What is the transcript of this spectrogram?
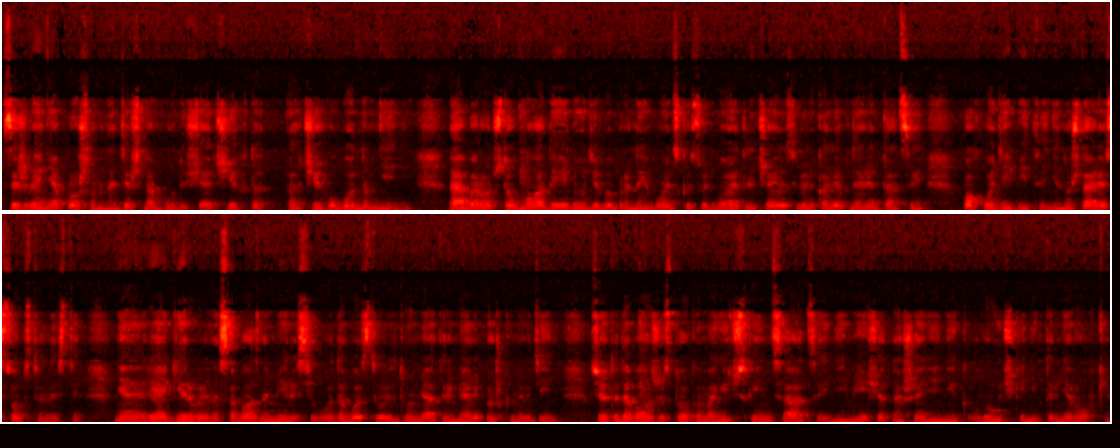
сожаления о прошлом и надежд на будущее, от чьих-то от чьих угодно мнений. Наоборот, чтобы молодые люди, выбранные воинской судьбой, отличались великолепной ориентацией походе и битве, не нуждались в собственности, не реагировали на соблазны мира сего, довольствовались двумя-тремя лепешками в день. Все это давалось жестокой магической инициации, не имеющей отношения ни к выучке, ни к тренировке.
